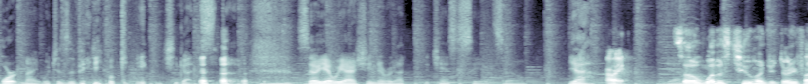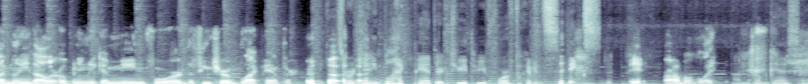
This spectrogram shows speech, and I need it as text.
Fortnite, which is a video game. and She got stuck. so yeah, we actually never got the chance to see it. So yeah, all right. Yeah. So, what does two hundred thirty-five million dollar opening weekend mean for the future of Black Panther? I guess we're getting Black Panther two, three, four, five, and six. yeah, probably. I'm, I'm guessing.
